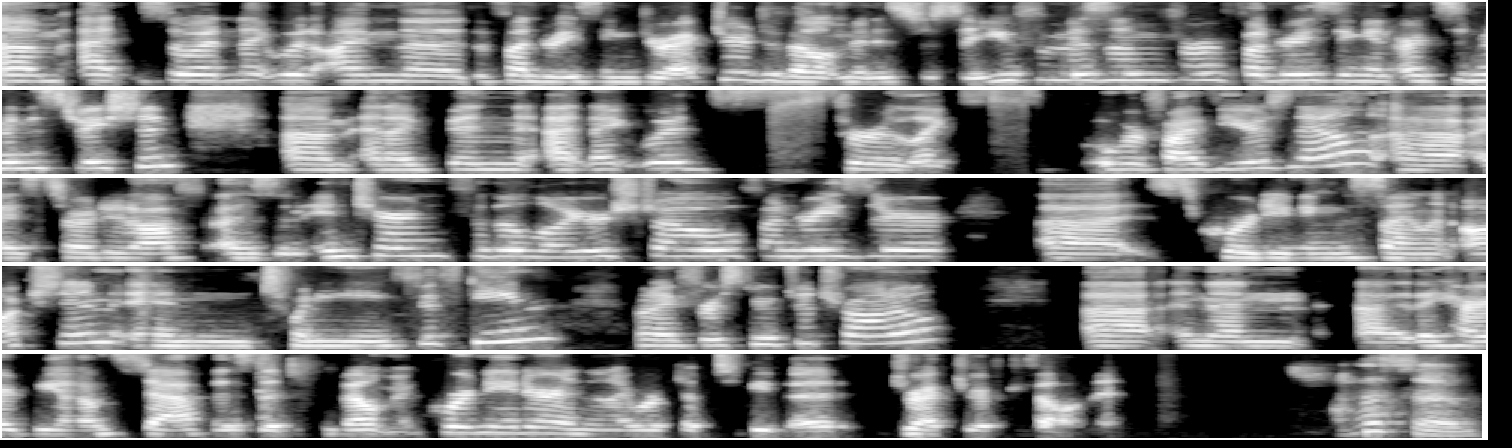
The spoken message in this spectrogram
um, at, so at Nightwood, I'm the, the fundraising director. Development is just a euphemism for fundraising and arts administration. Um, and I've been at Nightwood for like over five years now. Uh, I started off as an intern for the Lawyer Show fundraiser, uh, coordinating the silent auction in 2015 when I first moved to Toronto. Uh, and then uh, they hired me on staff as the development coordinator, and then I worked up to be the director of development. Awesome.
